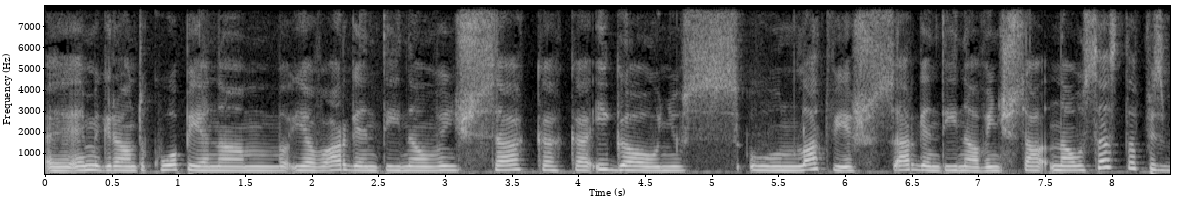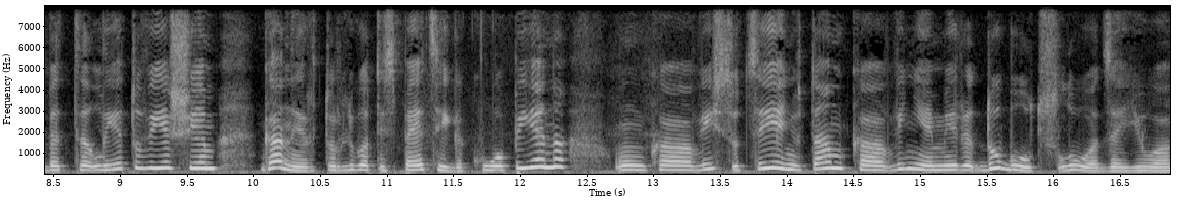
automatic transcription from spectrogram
emigrantu kopienām jau Argentīnā, viņš saka, ka Igaunus un Latviešus Argentīnā viņš sa nav sastapis, bet Lietuviešiem gan ir tur ļoti spēcīga kopiena, un ka visu cieņu tam, ka viņiem ir dubults lodze, jo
